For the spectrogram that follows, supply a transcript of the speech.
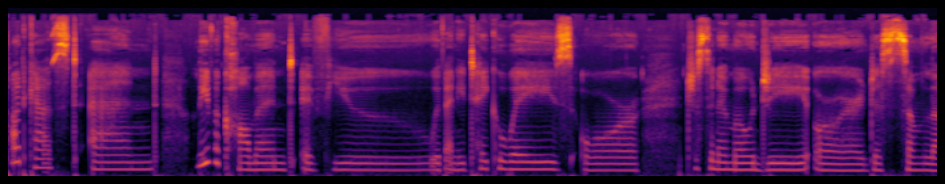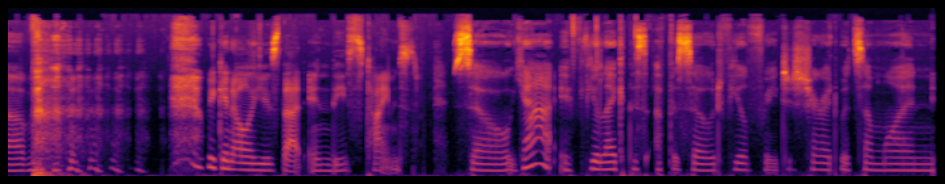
podcast and leave a comment if you with any takeaways or just an emoji or just some love. we can all use that in these times. So, yeah, if you like this episode, feel free to share it with someone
